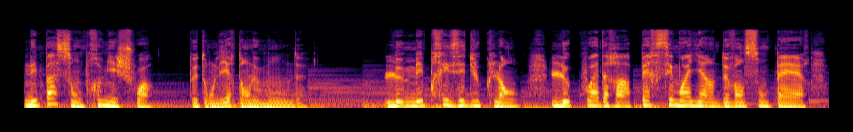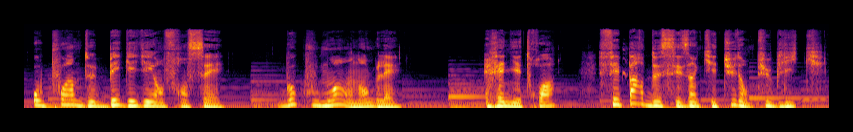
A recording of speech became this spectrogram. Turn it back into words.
n'est pas son premier choix, peut-on lire dans Le Monde. Le méprisé du clan, le quadra perd ses moyens devant son père au point de bégayer en français, beaucoup moins en anglais. Régnier III fait part de ses inquiétudes en public.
